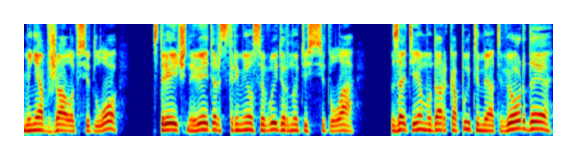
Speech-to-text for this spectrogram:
меня вжало в седло, встречный ветер стремился выдернуть из седла, затем удар копытами о твердое,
